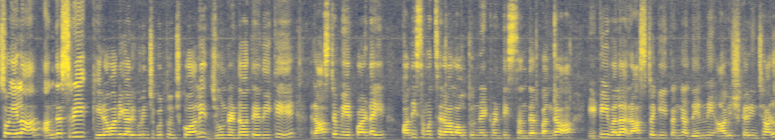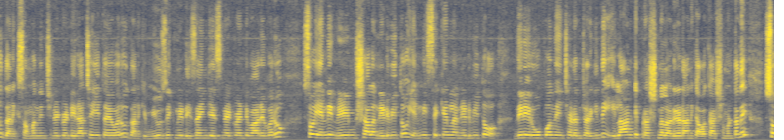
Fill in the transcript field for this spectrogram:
సో ఇలా అందశ్రీ కీరవాణి గారి గురించి గుర్తుంచుకోవాలి. జూన్ రెండవ తేదీకి రాష్ట్రం ఏర్పాటై పది సంవత్సరాలు అవుతున్నటువంటి సందర్భంగా ఇటీవల రాష్ట్ర గీతంగా దేన్ని ఆవిష్కరించారు? దానికి సంబంధించినటువంటి రచయిత ఎవరు? దానికి మ్యూజిక్ని డిజైన్ చేసినటువంటి వారెవరు? సో ఎన్ని నిమిషాల నిడివితో ఎన్ని సెకండ్ల నిడివితో దీన్ని రూపొందించడం జరిగింది? ఇలాంటి ప్రశ్నలు అడగడానికి అవకాశం ఉంటుంది. సో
